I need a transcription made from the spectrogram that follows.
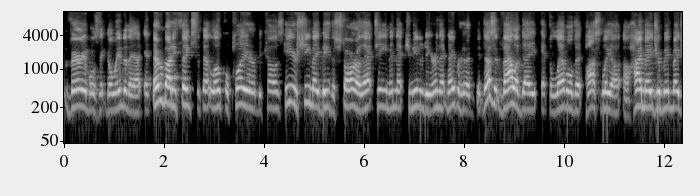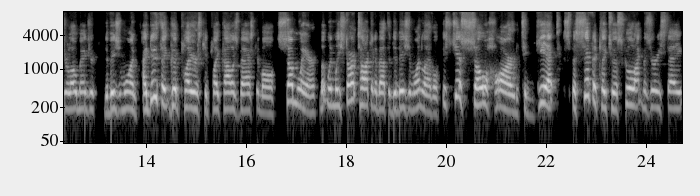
variables that go into that. And everybody thinks that that local player, because he or she may be the star of that team in that community or in that neighborhood, it doesn't validate at the level that possibly a, a high major, mid major, low major, division one. I do think good players can play college basketball somewhere. But when we start talking about the division one level, it's just so hard to get specifically to a school like Missouri State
